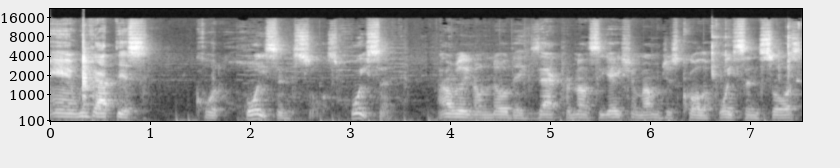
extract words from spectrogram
and we got this called hoisin sauce. Hoisin. I really don't know the exact pronunciation, but I'm gonna just call it hoisin sauce.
